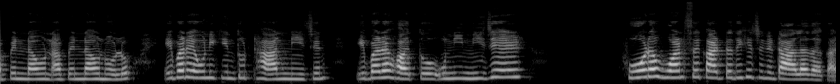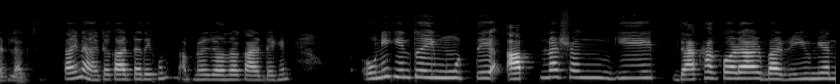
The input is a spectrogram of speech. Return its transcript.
up and down up and down হলো। এবারে উনি কিন্তু ঠান নিয়েছেন। এবারে হয়তো উনি নিজের ফোর অফ ওয়ান্সের কার্ডটা দেখেছেন, এটা আলাদা কার্ড লাগছে। তাই না? এটা কার্ডটা দেখুন, আপনারা যতটা কার্ড দেখেন। উনি কিন্তু এই মুহূর্তে আপনার সঙ্গে দেখা করার বা রিউনিয়ন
